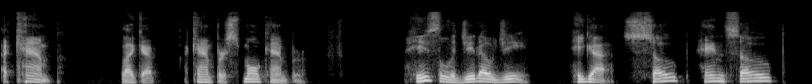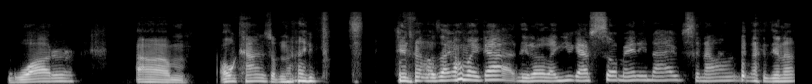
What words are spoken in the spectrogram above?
a camp, like a, a camper, small camper. He's a legit OG. He got soap, hand soap, water, um, all kinds of knives. You know, I was like, oh my god, you know, like you got so many knives, and all, you know.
